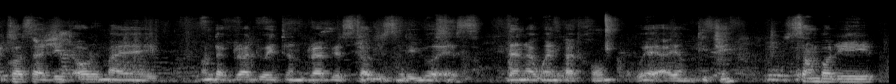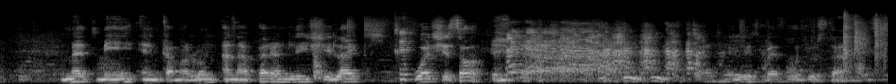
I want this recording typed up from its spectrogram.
because I did all my undergraduate and graduate studies in the US. Then I went back home where I am teaching. Somebody met me in Cameroon and apparently she liked what she saw. Elizabeth, would you stand?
